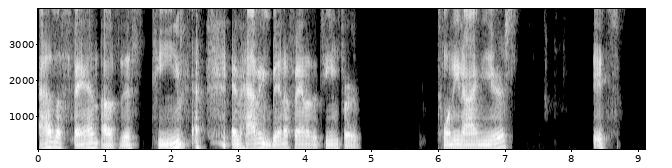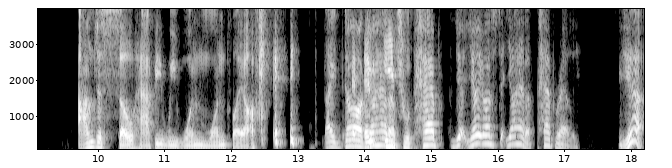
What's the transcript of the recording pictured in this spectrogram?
as a fan of this team and having been a fan of the team for 29 years, it's I'm just so happy we won one playoff game. Like dog, And y'all had each a pep. y- y'all understand? Y'all had a pep rally. yeah.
